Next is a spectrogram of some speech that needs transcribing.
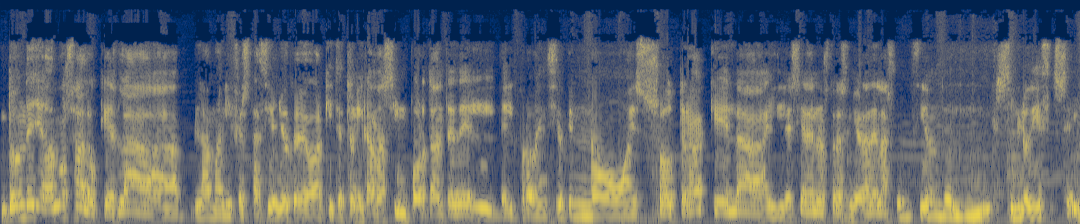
donde llegamos a lo que es la, manifestación, yo creo, arquitectónica más importante del, Provencio, que no es otra que la iglesia de Nuestra Señora de la Asunción del siglo XVI.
